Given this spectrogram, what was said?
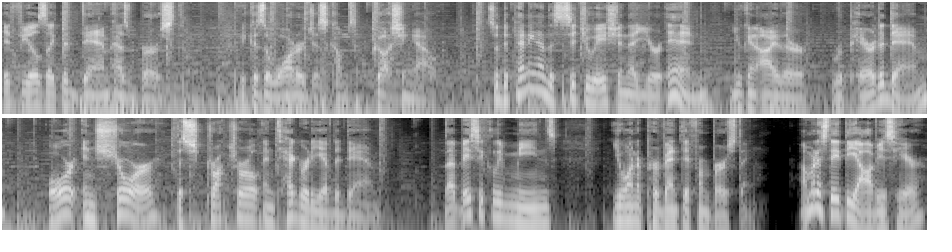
it feels like the dam has burst because the water just comes gushing out. So, depending on the situation that you're in, you can either repair the dam or ensure the structural integrity of the dam. That basically means you want to prevent it from bursting. I'm going to state the obvious here.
